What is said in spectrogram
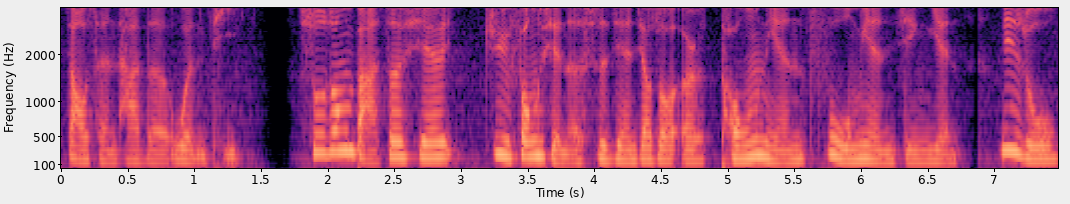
造成他的问题。书中把这些具风险的事件叫做儿童年负面经验。例如，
